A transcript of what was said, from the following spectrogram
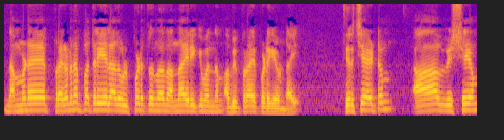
നമ്മുടെ പ്രകടന പത്രികയിൽ അത് ഉൾപ്പെടുത്തുന്നത് നന്നായിരിക്കുമെന്നും അഭിപ്രായപ്പെടുകയുണ്ടായി. തീർച്ചയായിട്ടും ആ വിഷയം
